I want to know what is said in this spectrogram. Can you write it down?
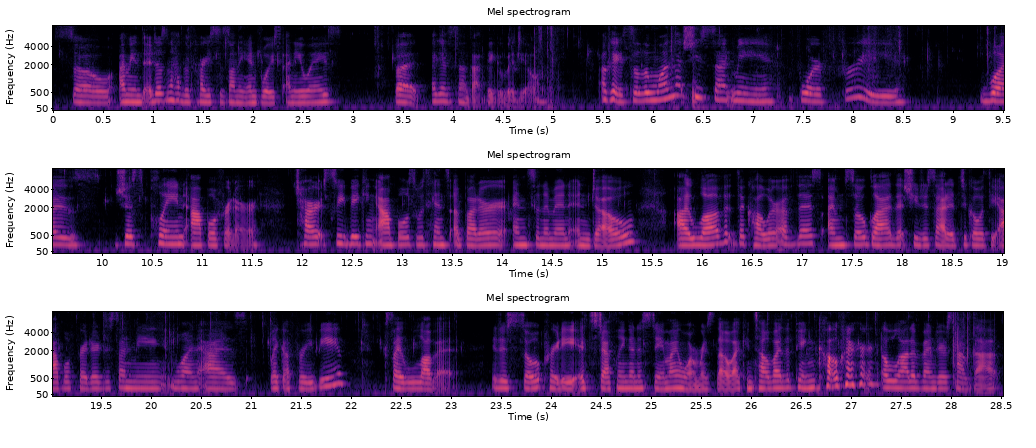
So, I mean, it doesn't have the prices on the invoice anyways, but I guess it's not that big of a deal. Okay, so the one that she sent me for free was just plain apple fritter. Tart sweet baking apples with hints of butter and cinnamon and dough. I love the color of this. I'm so glad that she decided to go with the apple fritter to send me one as like a freebie because I love it. It is so pretty. It's definitely going to stay in my warmers though. I can tell by the pink color. a lot of vendors have that.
